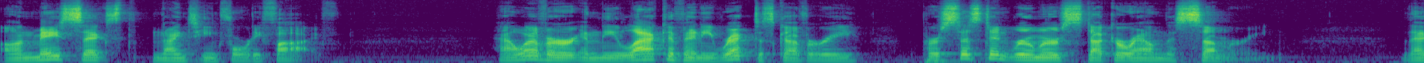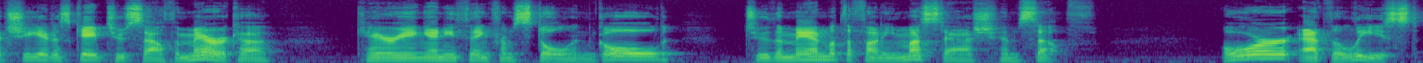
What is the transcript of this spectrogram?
on May 6, 1945. However, in the lack of any wreck discovery, persistent rumors stuck around this submarine that she had escaped to South America, carrying anything from stolen gold to the man with the funny mustache himself, or, at the least,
